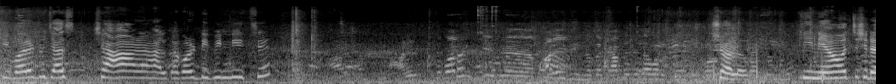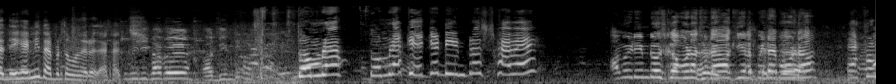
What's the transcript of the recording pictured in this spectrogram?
কি বলে একটু জাস্ট চা আর হালকা করে টিফিন নিচ্ছে। চলো কি নেওয়া হচ্ছে সেটা দেখে নি তারপর তোমাদেরও দেখাচ্ছি। তুমি কি খাবে আর ডিম তোমরা তোমরা কে কে ডিম টোস্ট খাবে আমি ডিম টোস্ট খাব না ছোটা কি পেটাই বড়টা এখন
